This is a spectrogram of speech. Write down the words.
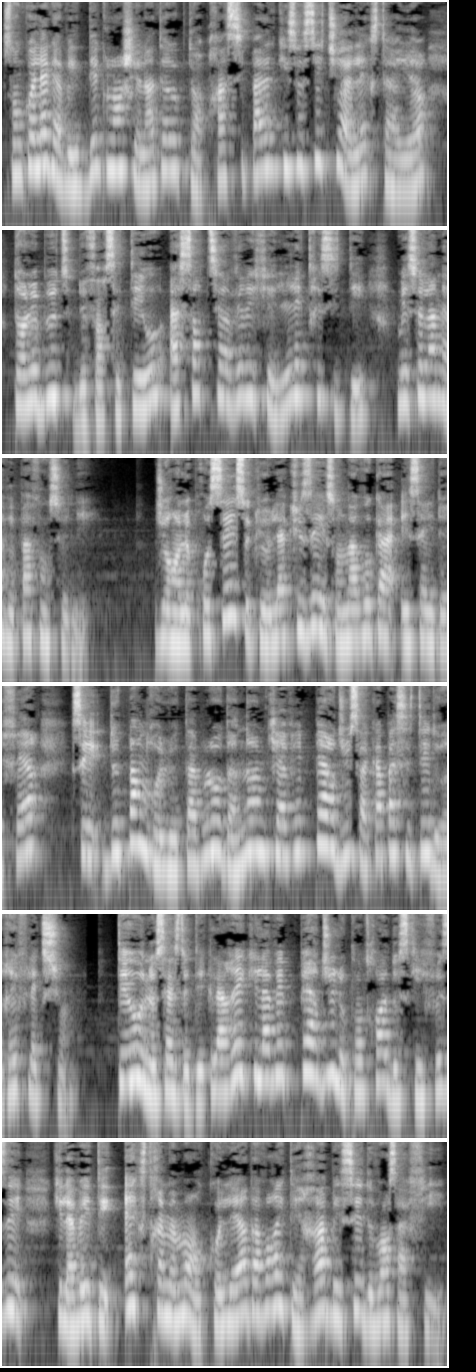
son collègue avait déclenché l'interrupteur principal qui se situe à l'extérieur dans le but de forcer Théo à sortir vérifier l'électricité, mais cela n'avait pas fonctionné. Durant le procès, ce que l'accusé et son avocat essayent de faire, c'est de peindre le tableau d'un homme qui avait perdu sa capacité de réflexion. Théo ne cesse de déclarer qu'il avait perdu le contrôle de ce qu'il faisait, qu'il avait été extrêmement en colère d'avoir été rabaissé devant sa fille,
